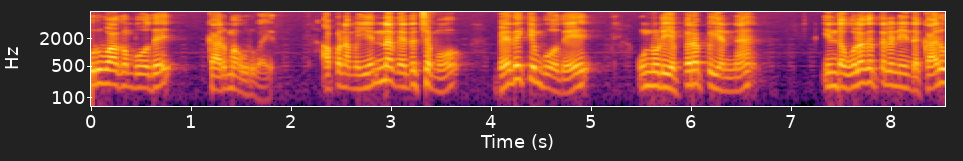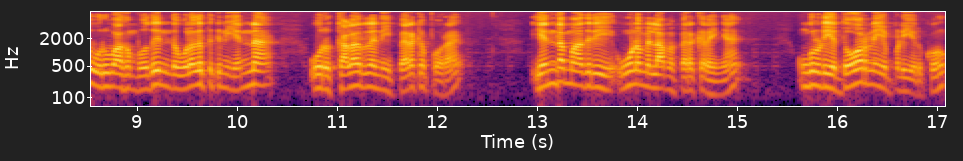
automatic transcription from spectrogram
உருவாகும் போதே கர்மா உருவாயிரும் அப்போ நம்ம என்ன விதைச்சோமோ விதைக்கும் போதே உன்னுடைய பிறப்பு என்ன? இந்த உலகத்தில் நீ இந்த கரு உருவாகும் போது இந்த உலகத்துக்கு நீ என்ன ஒரு கலரில் நீ பிறக்க போகிற எந்த மாதிரி ஊனம் இல்லாமல் பிறக்கிறீங்க? உங்களுடைய தோரணை எப்படி இருக்கும்?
